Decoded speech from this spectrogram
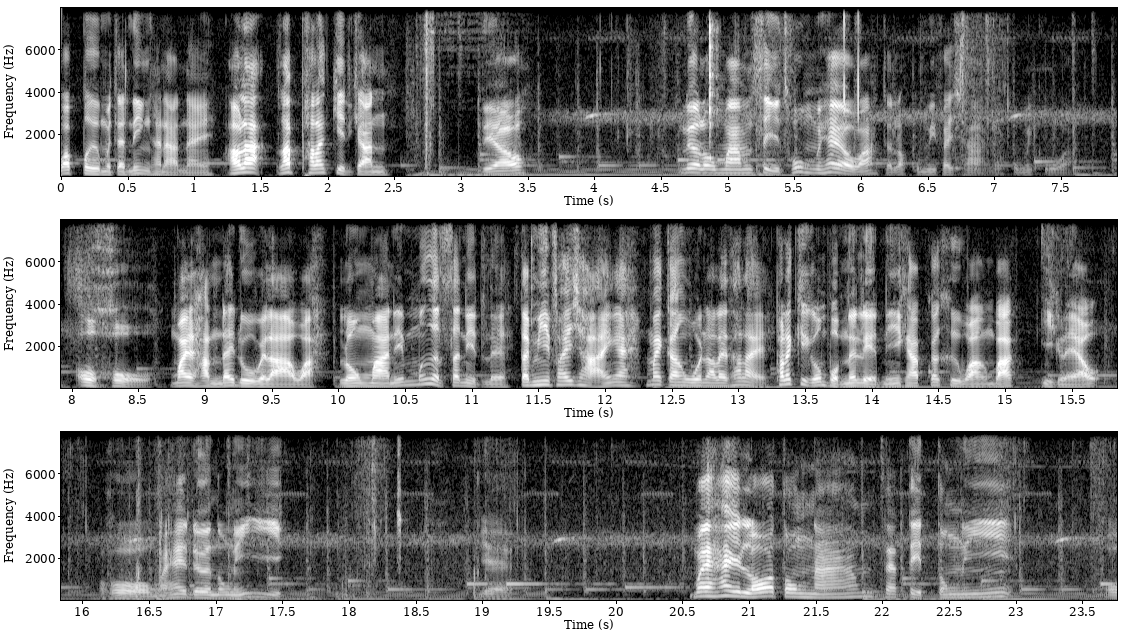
ว่าปืนมันจะนิ่งขนาดไหน เอาละรับภารกิจกัน เดี๋ยวเรือลงมามันสี่ทุ่มไม่ใช่เหรอวะ แต่เรากูมีไฟฉายกูไม่กลัว โอ้โห ไม่ทันได้ดูเวลาว่ะ ลงมานี่มืดสนิทเลย แต่มีไฟฉายไง ไม่กังวลอะไรเท่าไหร่ ภารกิจของผมในเลทนี้ครับก็คือวางบั๊กอีกแล้ว โอ้โห ไม่ให้เดินตรงนี้อีก แย่ ไม่ให้ล้อตรงน้ำแต่ติดตรงนี้ โอ้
